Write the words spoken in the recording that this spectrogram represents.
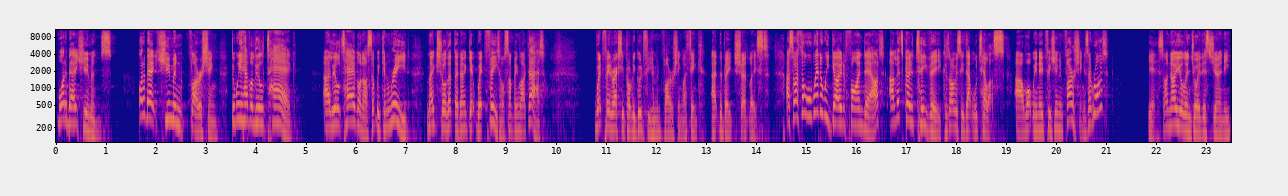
What about humans? What about human flourishing? Do we have a little tag? A little tag on us that we can read. Make sure that they don't get wet feet or something like that. Wet feet are actually probably good for human flourishing, I think, at the beach at least. Uh, so I thought, well, where do we go to find out? Uh, let's go to TV, because obviously that will tell us uh, what we need for human flourishing. Is that right? Yes, I know you'll enjoy this journey.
